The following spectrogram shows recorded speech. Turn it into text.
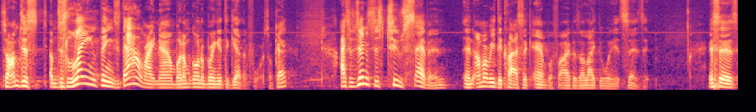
So I'm just I'm just laying things down right now, but I'm going to bring it together for us, okay? All right, so Genesis 2 7, and I'm gonna read the classic amplify because I like the way it says it. It says,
